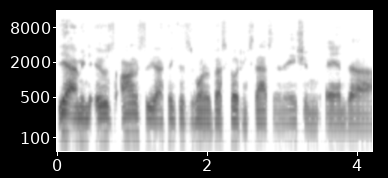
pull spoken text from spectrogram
yeah, I mean, it was honestly, I think this is one of the best coaching staffs in the nation, and uh,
